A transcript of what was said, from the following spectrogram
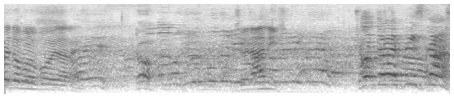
Čo to bolo povedané? Čo je na nič? Čo tebe pískaš?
